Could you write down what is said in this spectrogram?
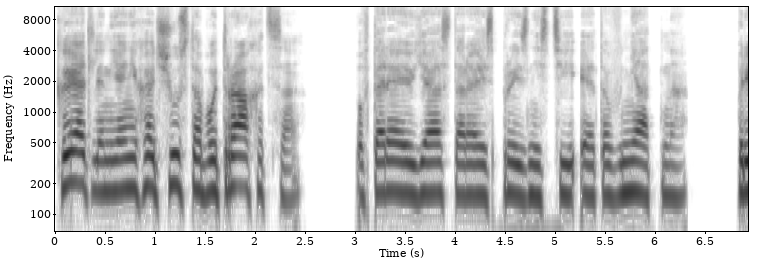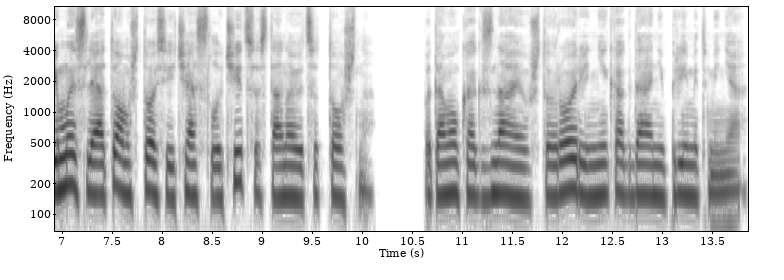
«Кэтлин, я не хочу с тобой трахаться!» Повторяю я, стараясь произнести это внятно. При мысли о том, что сейчас случится, становится тошно потому как знаю, что Рори никогда не примет меня,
